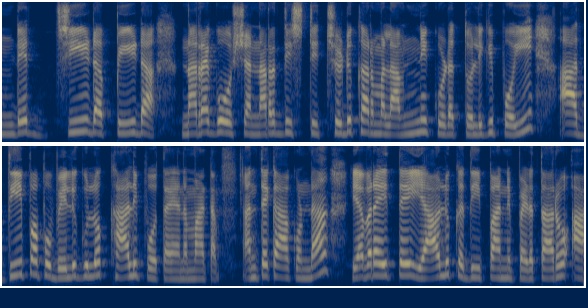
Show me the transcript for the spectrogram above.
ఉండే చీడ పీడ నరఘోష నరదిష్టి చెడు కర్మలు అన్నీ కూడా తొలగిపోయి ఆ దీపపు వెలుగులో కాలిపోతాయన్నమాట. అంతే అంతేకాకుండా ఎవరైతే యాలుక దీపాన్ని పెడతారో ఆ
